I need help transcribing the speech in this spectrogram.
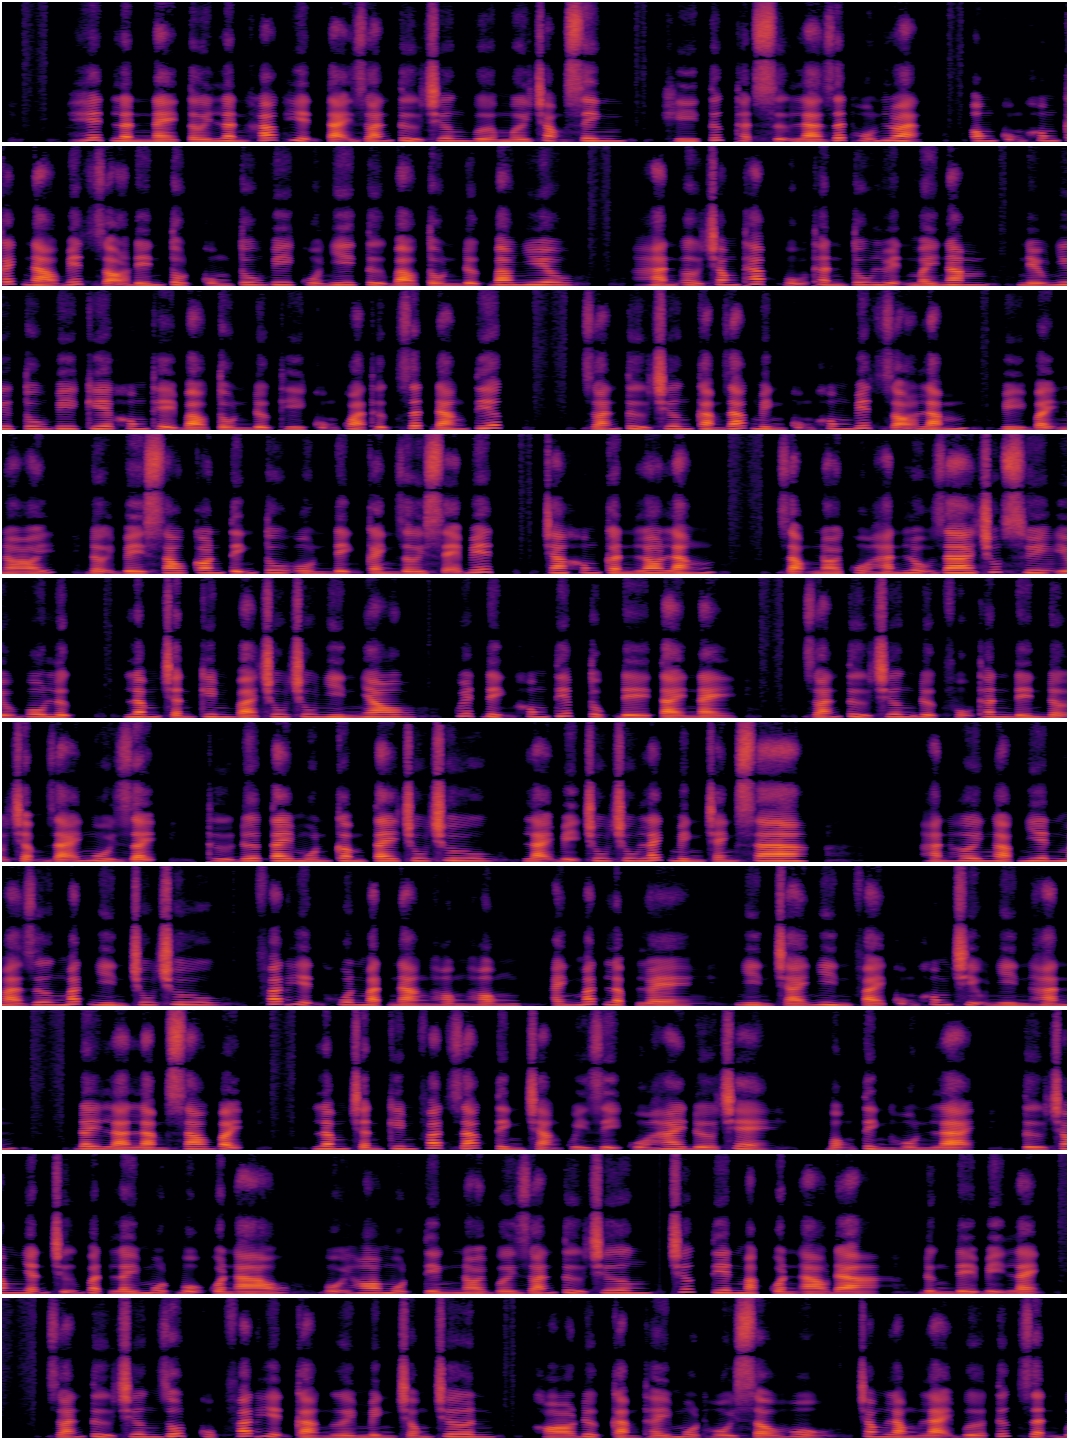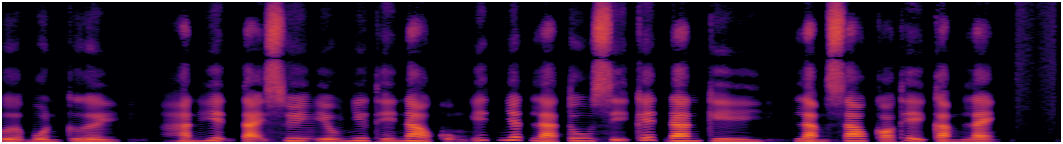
Hết lần này tới lần khác hiện tại Doãn Tử Trương vừa mới trọng sinh, khí tức thật sự là rất hỗn loạn. Ông cũng không cách nào biết rõ đến tột cùng tu vi của nhi tử bảo tồn được bao nhiêu. Hắn ở trong tháp vũ thần tu luyện mấy năm, nếu như tu vi kia không thể bảo tồn được thì cũng quả thực rất đáng tiếc. Doãn tử trương cảm giác mình cũng không biết rõ lắm, vì vậy nói, đợi về sau con tĩnh tu ổn định cảnh giới sẽ biết, cha không cần lo lắng. Giọng nói của hắn lộ ra chút suy yếu vô lực, Lâm Trấn Kim và Chu Chu nhìn nhau, quyết định không tiếp tục đề tài này. Doãn tử trương được phụ thân đến đỡ chậm rãi ngồi dậy, thử đưa tay muốn cầm tay Chu Chu, lại bị Chu Chu lách mình tránh xa. Hắn hơi ngạc nhiên mà dương mắt nhìn Chu Chu, phát hiện khuôn mặt nàng hồng hồng, ánh mắt lập lòe nhìn trái nhìn phải cũng không chịu nhìn hắn. Đây là làm sao vậy? Lâm Trấn Kim phát giác tình trạng quỷ dị của hai đứa trẻ, bỗng tỉnh hồn lại, từ trong nhẫn chữ vật lấy một bộ quần áo, vội ho một tiếng nói với Doãn Tử Trương, trước tiên mặc quần áo đã, đừng để bị lạnh. Doãn Tử Trương rốt cục phát hiện cả người mình trống trơn, khó được cảm thấy một hồi xấu hổ, trong lòng lại vừa tức giận vừa buồn cười. Hắn hiện tại suy yếu như thế nào cũng ít nhất là tu sĩ kết đan kỳ, làm sao có thể cảm lạnh.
